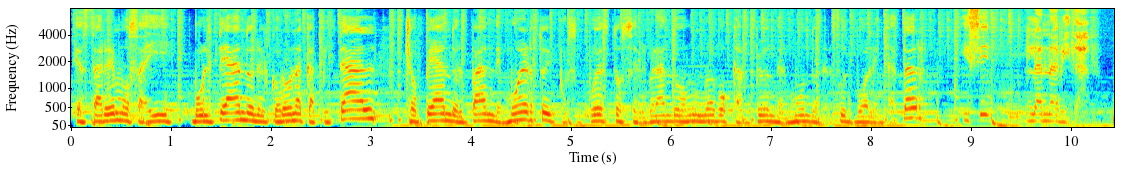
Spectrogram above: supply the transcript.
estaremos ahí volteando en el Corona Capital, chopeando el pan de muerto y por supuesto celebrando a un nuevo campeón del mundo en el fútbol en Qatar. Y sí, la Navidad.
